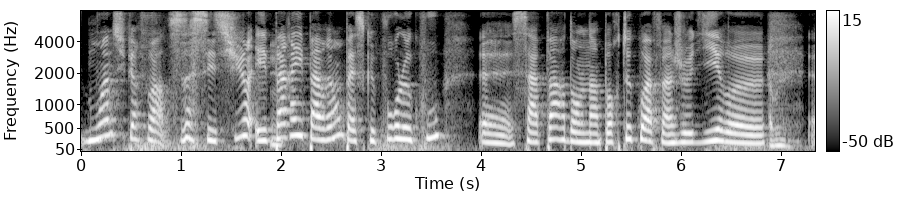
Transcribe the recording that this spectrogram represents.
moins de super pouvoirs, ça c'est sûr. Mm. Et pareil, pas vraiment, parce que pour le coup, euh, ça part dans le n'importe quoi. Enfin, je veux dire, euh, Ah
